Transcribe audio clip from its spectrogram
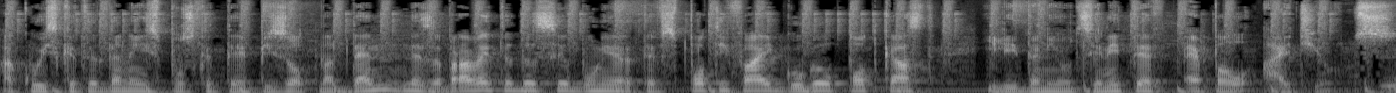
Ако искате да не изпускате епизод на Ден, не забравяйте да се абонирате в Spotify, Google Podcast или да ни оцените в Apple iTunes.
